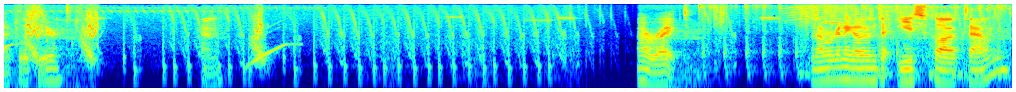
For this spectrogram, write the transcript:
Back here. Alright. Now we're gonna go into East Clock Town.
